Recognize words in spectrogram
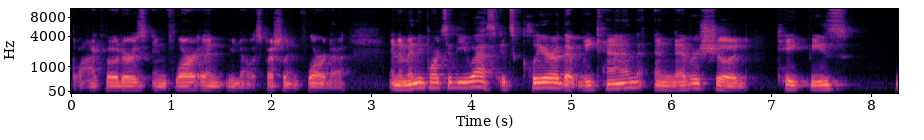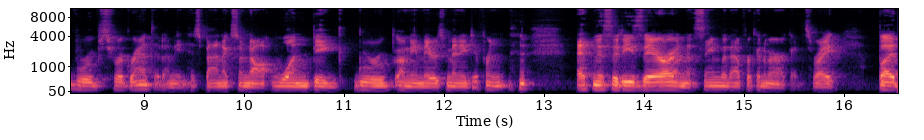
Black voters in Florida, and you know, especially in Florida, and in many parts of the U.S. It's clear that we can and never should take these groups for granted. I mean, Hispanics are not one big group. I mean, there's many different ethnicities there, and the same with African Americans, right? But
